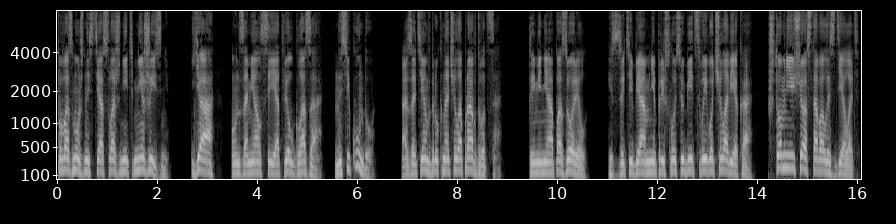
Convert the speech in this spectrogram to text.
по возможности осложнить мне жизнь. Я...» Он замялся и отвел глаза. На секунду. А затем вдруг начал оправдываться. «Ты меня опозорил. Из-за тебя мне пришлось убить своего человека. Что мне еще оставалось делать?»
